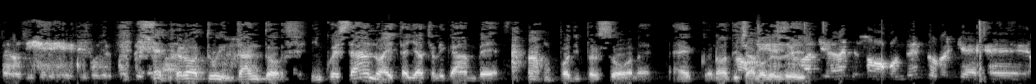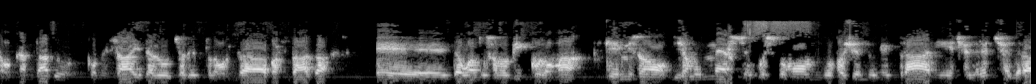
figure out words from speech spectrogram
spero di, di poter partecipare. Eh, però tu intanto in quest'anno hai tagliato le gambe a un po' di persone, ecco, no? diciamo no, così. Infatti veramente sono contento perché eh, ho cantato, come sai, te l'avevo già detto la volta passata, eh, da quando sono piccolo, ma che mi sono diciamo, immerso in questo mondo facendo miei brani, eccetera, eccetera,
